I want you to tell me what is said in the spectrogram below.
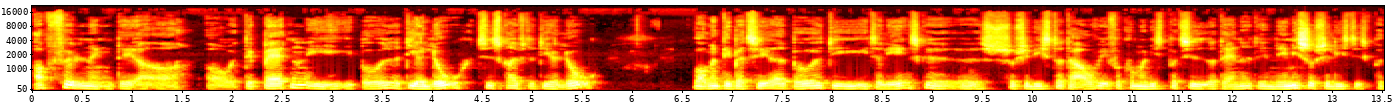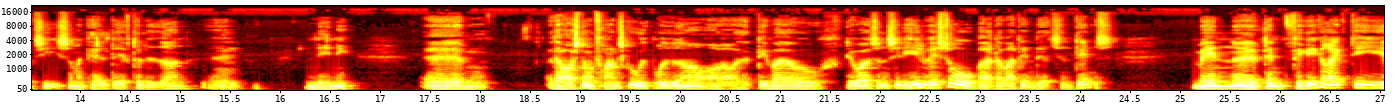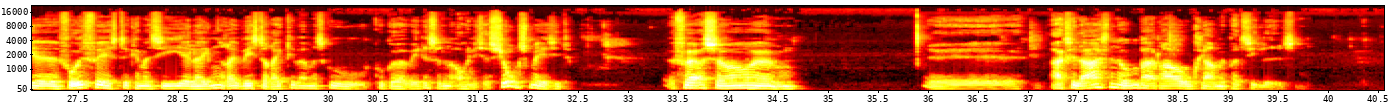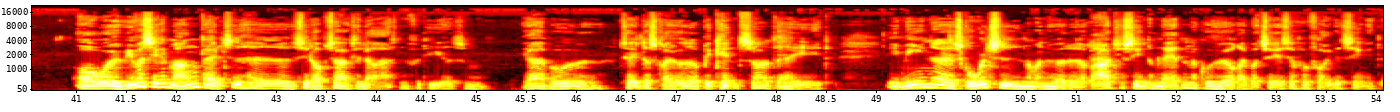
opfølgningen der, og og debatten i, i både dialog, tidsskriftet Dialog, hvor man debatterede både de italienske øh, socialister, der afveg fra kommunistpartiet og dannede det Nenni-socialistiske parti, som man kaldte det efter lederen, øh, mm. Nenni. Øh, og der var også nogle franske udbrydere, og det var jo det var sådan set i hele Vesteuropa, der var den der tendens. Men øh, den fik ikke rigtig øh, fodfæste, kan man sige, eller ingen vidste rigtigt, hvad man skulle kunne gøre ved det sådan organisationsmæssigt. Før så øh, øh, Axel Larsen åbenbart drager uklar med partiledelsen. Og øh, vi var sikkert mange, der altid havde set op til Axel Larsen, fordi altså, jeg har både talt og skrevet og bekendt så der i, et, i min øh, skoletid, når man hørte radio sent om natten og kunne høre reportager fra Folketinget,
